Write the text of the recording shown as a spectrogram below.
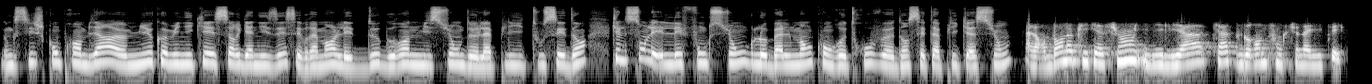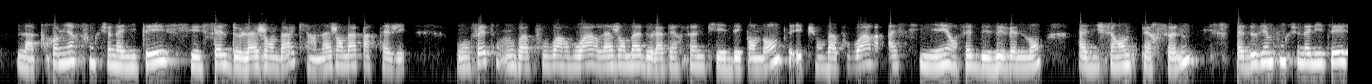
Donc si je comprends bien, euh, mieux communiquer et s'organiser, c'est vraiment les deux grandes missions de l'appli Tous Aidants. Quelles sont les, les fonctions globalement qu'on retrouve dans cette application? Alors dans l'application, il y a quatre grandes fonctionnalités. La première fonctionnalité, c'est celle de l'agenda, qui est un agenda partagé en fait on va pouvoir voir l'agenda de la personne qui est dépendante et puis on va pouvoir assigner en fait des événements à différentes personnes. La deuxième fonctionnalité,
